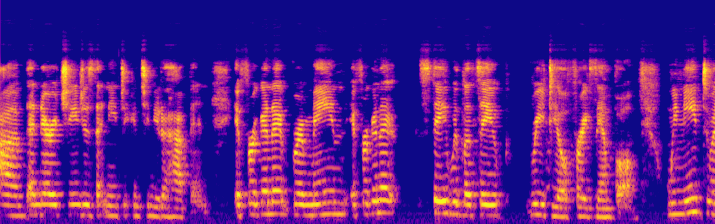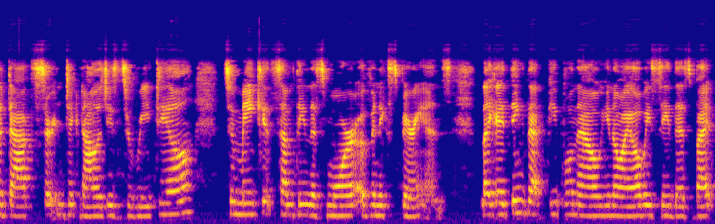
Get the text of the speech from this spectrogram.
um, and there are changes that need to continue to happen. If we're going to remain if we're going to stay with let's say retail, for example. We need to adapt certain technologies to retail to make it something that's more of an experience. Like, I think that people now, you know, I always say this, but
